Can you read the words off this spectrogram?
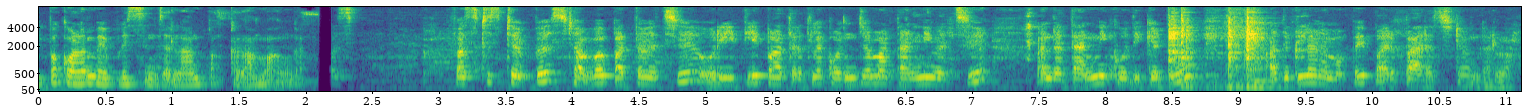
இப்போ குழம்பு எப்படி செஞ்சிடலான்னு பார்க்கலாம் வாங்க. ஃபஸ்ட்டு ஸ்டெப்பு ஸ்டவ்வை பற்ற வச்சு ஒரு இட்லி பாத்திரத்தில் கொஞ்சமாக தண்ணி வச்சு அந்த தண்ணி கொதிக்கட்டும். அதுக்குள்ளே நம்ம போய் பருப்பை அரைச்சிட்டு வந்துடலாம்.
